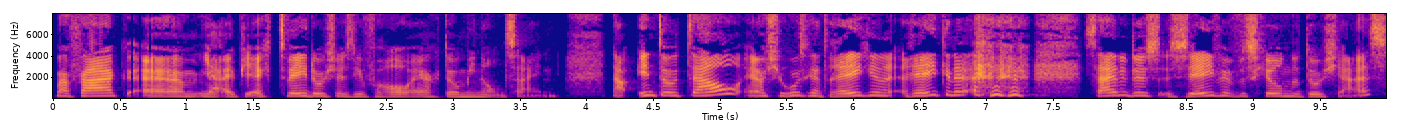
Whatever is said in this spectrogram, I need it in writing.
Maar vaak um, ja, heb je echt twee dosha's die vooral erg dominant zijn. Nou, in totaal, als je goed gaat rekenen, zijn er dus zeven verschillende dosha's.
